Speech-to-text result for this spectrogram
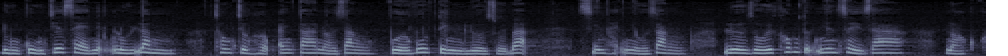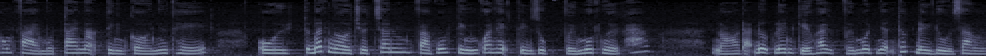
đừng cùng chia sẻ những lỗi lầm. Trong trường hợp anh ta nói rằng vừa vô tình lừa dối bạn, xin hãy nhớ rằng lừa dối không tự nhiên xảy ra, nó cũng không phải một tai nạn tình cờ như thế. Ôi, tôi bất ngờ trượt chân và vô tình quan hệ tình dục với một người khác. Nó đã được lên kế hoạch với một nhận thức đầy đủ rằng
